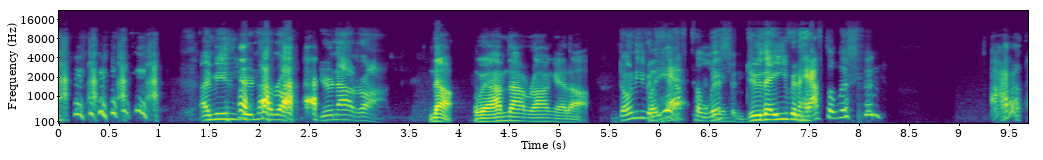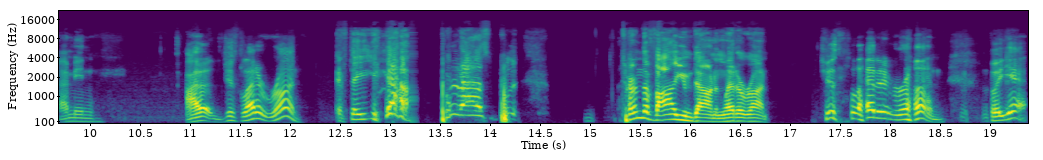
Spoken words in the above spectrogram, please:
I mean, you're not wrong. You're not wrong. no, well, I'm not wrong at all. Don't even But yeah, have to I mean- listen. Do they even have to listen? I don't. I mean, I don't. Just let it run. If they, yeah, put it on. Put, turn the volume down and let it run. Just let it run. But yeah,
